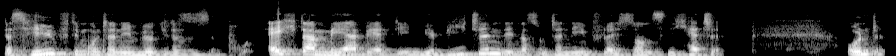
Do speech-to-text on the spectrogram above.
das hilft dem Unternehmen wirklich. Das ist echter Mehrwert, den wir bieten, den das Unternehmen vielleicht sonst nicht hätte. Und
